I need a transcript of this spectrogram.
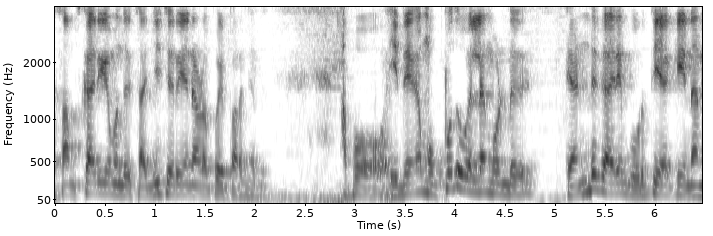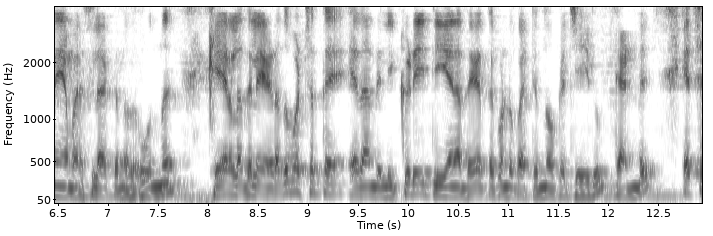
സാംസ്കാരിക മന്ത്രി സജി ചെറിയാൻ അവിടെ പോയി പറഞ്ഞത്. അപ്പോൾ ഇദ്ദേഹം മുപ്പത് കൊല്ലം കൊണ്ട് രണ്ട് കാര്യം പൂർത്തിയാക്കി എന്നാണ് ഞാൻ മനസ്സിലാക്കുന്നത്. ഒന്ന് കേരളത്തിലെ ഇടതുപക്ഷത്തെ ഏതാണ്ട് ലിക്വിഡേറ്റ് ചെയ്യാൻ അദ്ദേഹത്തെ കൊണ്ട് പറ്റുന്നതൊക്കെ ചെയ്തു. രണ്ട് എസ്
